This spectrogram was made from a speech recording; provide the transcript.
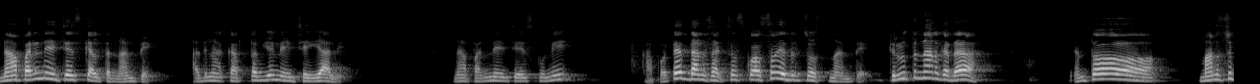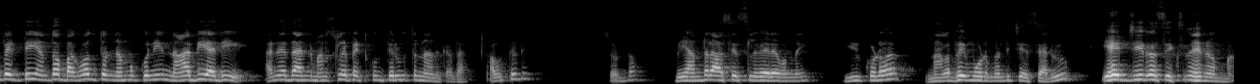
నా పని నేను చేసుకెళ్తున్నా అంతే. అది నా కర్తవ్యం నేను చెయ్యాలి. నా పని నేను చేసుకుని కాకపోతే దాని సక్సెస్ కోసం ఎదురు చూస్తున్నా అంతే. తిరుగుతున్నాను కదా. ఎంతో మనసు పెట్టి ఎంతో భగవంతుడు నమ్ముకుని నాది అది అనే దాన్ని మనసులో పెట్టుకుని తిరుగుతున్నాను కదా. అవుతుంది? చూద్దాం. మీ అందరి ఆశీస్సులు వేరే ఉన్నాయి. ఇది కూడా నలభై మూడు మంది చేశారు. ఎయిట్ జీరో సిక్స్ నైన్ అమ్మ.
